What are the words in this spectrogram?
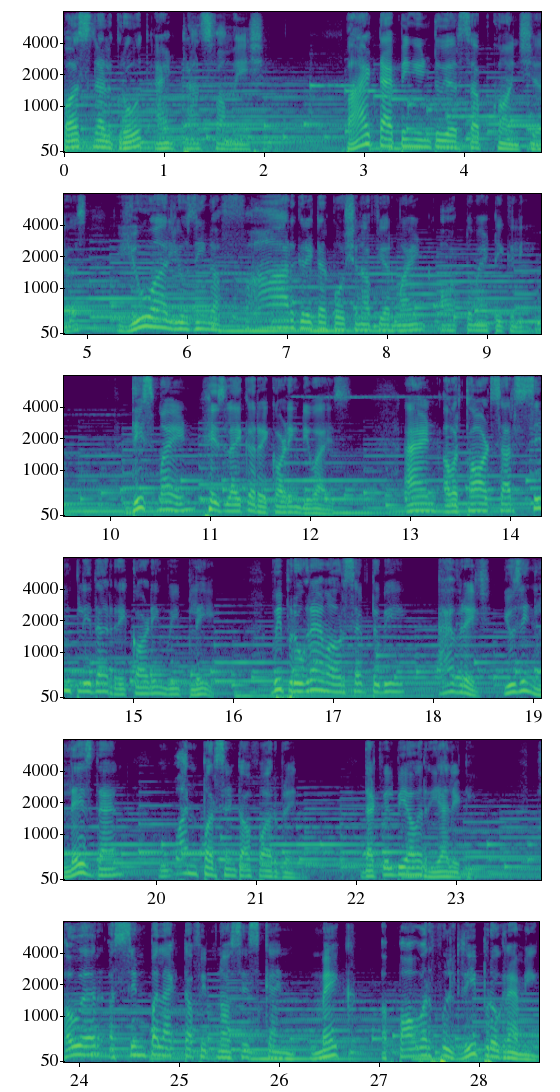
personal growth and transformation. By tapping into your subconscious, you are using a far greater portion of your mind automatically. This mind is like a recording device, and our thoughts are simply the recording we play. We program ourselves to be average using less than 1% of our brain. That will be our reality. However, a simple act of hypnosis can make a powerful reprogramming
